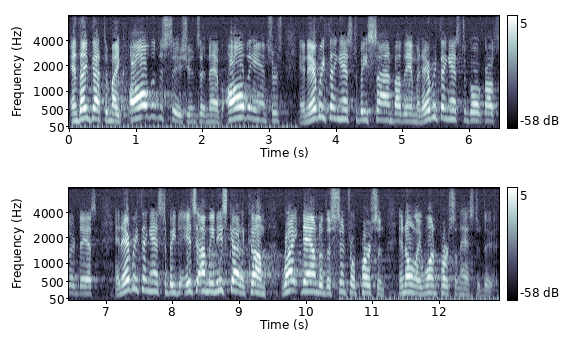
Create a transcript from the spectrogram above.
And they've got to make all the decisions and have all the answers, and everything has to be signed by them, and everything has to go across their desk, and everything has to be. It's, I mean, it's got to come right down to the central person, and only one person has to do it.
